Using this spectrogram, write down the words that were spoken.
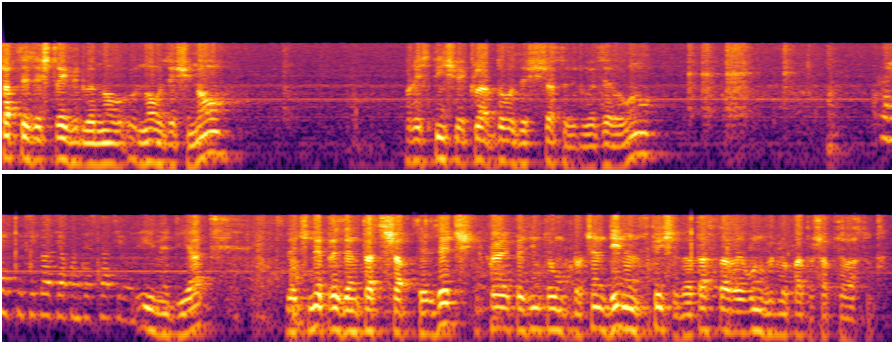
73,99, respinși e clar 26,01, Care este situația contestațiilor? imediat, deci neprezentați 70, care reprezintă un procent din înscriși de data asta de 1,47%.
